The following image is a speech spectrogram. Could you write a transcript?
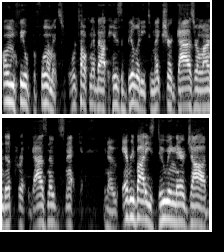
on field performance. We're talking about his ability to make sure guys are lined up correctly. Guys know the snap. You know, everybody's doing their job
